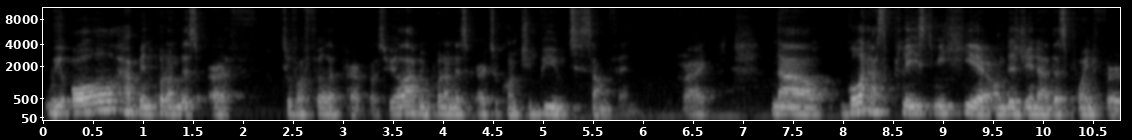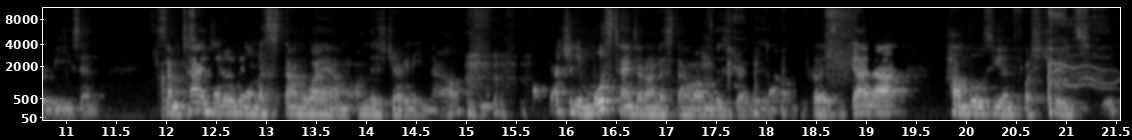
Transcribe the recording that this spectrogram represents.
we all have been put on this earth to fulfill a purpose. We all have been put on this earth to contribute something, right? Now, God has placed me here on this journey at this point for a reason. 100%. Sometimes I don't even understand why I'm on this journey now. Actually, most times I don't understand why I'm on this journey now because Ghana humbles you and frustrates you.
